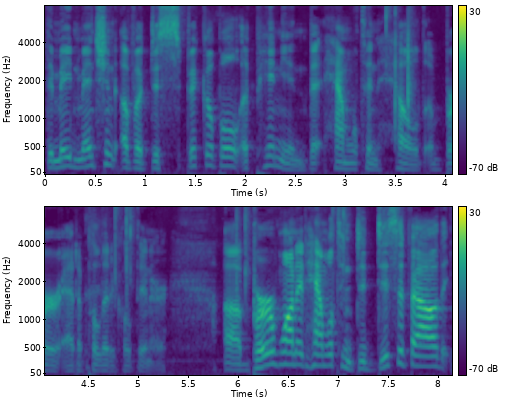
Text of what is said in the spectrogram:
that made mention of a despicable opinion that Hamilton held of Burr at a political dinner. Uh, Burr wanted Hamilton to disavow that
